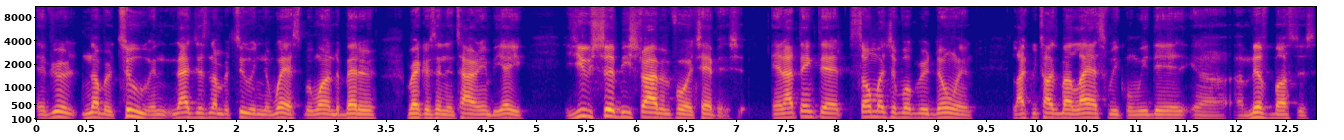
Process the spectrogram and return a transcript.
if you're number two, and not just number two in the West, but one of the better records in the entire NBA, you should be striving for a championship. And I think that so much of what we're doing, like we talked about last week when we did uh, MythBusters,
